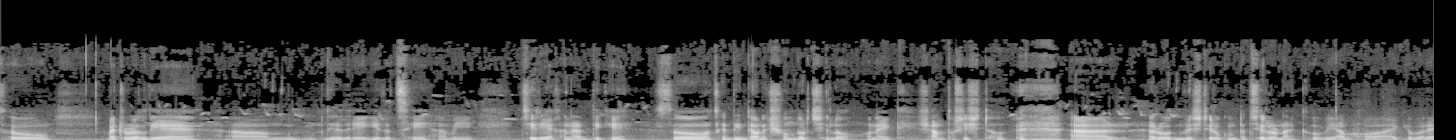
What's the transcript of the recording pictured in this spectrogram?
so metro rail দিয়ে ধীরে ধীরে এগিয়ে যাচ্ছি আমি চিড়িয়াখানার দিকে। সো আজকের দিনটা অনেক সুন্দর ছিল, অনেক শান্তশিষ্ট। আর রোদ, বৃষ্টি এরকমটা ছিল না, খুবই আবহাওয়া একেবারে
